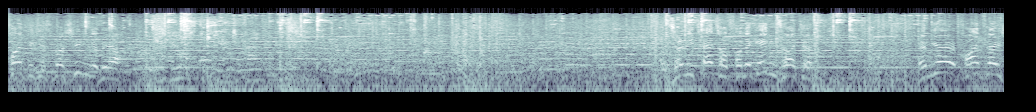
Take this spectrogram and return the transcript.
Feindliches Maschinengewehr! Sanitäter von der Gegenseite! MG, feindlich!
